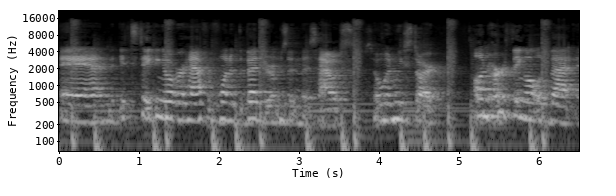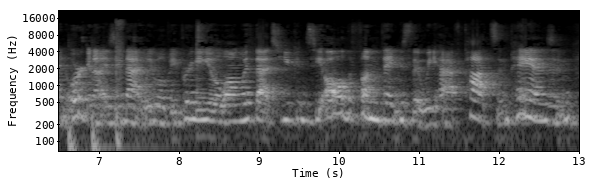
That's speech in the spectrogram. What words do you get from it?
And it's taking over half of one of the bedrooms in this house. So when we start unearthing all of that and organizing that, we will be bringing you along with that so you can see all the fun things that we have, pots and pans and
